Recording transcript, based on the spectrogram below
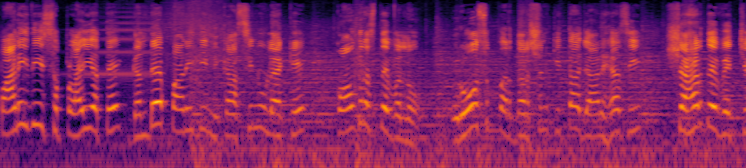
ਪਾਣੀ ਦੀ ਸਪਲਾਈ ਅਤੇ ਗੰਦੇ ਪਾਣੀ ਦੀ ਨਿਕਾਸੀ ਨੂੰ ਲੈ ਕੇ ਕਾਂਗਰਸ ਦੇ ਵੱਲੋਂ ਰੋਸ ਪ੍ਰਦਰਸ਼ਨ ਕੀਤਾ ਜਾ ਰਿਹਾ ਸੀ। ਸ਼ਹਿਰ ਦੇ ਵਿੱਚ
